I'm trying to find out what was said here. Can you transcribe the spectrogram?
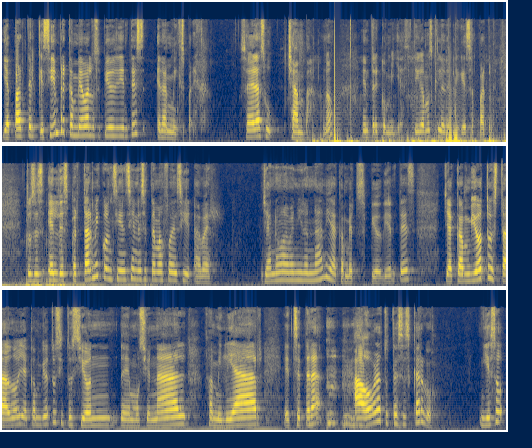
Y aparte, el que siempre cambiaba los cepillos de dientes era mi expareja. O sea, era su chamba, ¿no? Entre comillas. Digamos que le delegué esa parte. Entonces, el despertar mi conciencia en ese tema fue decir, a ver, ya no va a venir a nadie a cambiar tu cepillo de dientes, ya cambió tu estado, ya cambió tu situación emocional, familiar, etcétera. Ahora tú te haces cargo. Y eso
